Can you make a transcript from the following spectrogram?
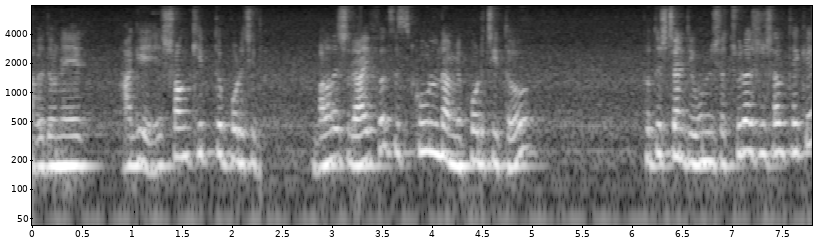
আবেদনের আগে সংক্ষিপ্ত পরিচিত বাংলাদেশ রাইফেলস স্কুল নামে পরিচিত প্রতিষ্ঠানটি উনিশশো চুরাশি সাল থেকে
